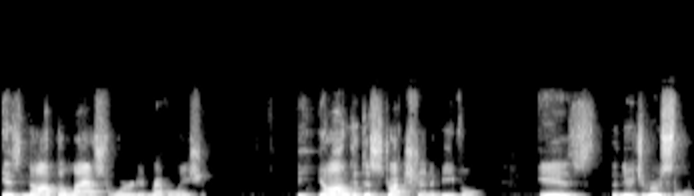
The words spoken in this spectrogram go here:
is not the last word in Revelation. Beyond the destruction of evil is the New Jerusalem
